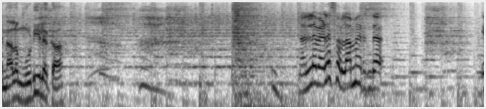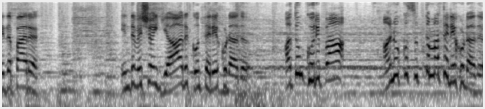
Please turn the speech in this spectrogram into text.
என்னால முடியலக்கா. நல்ல வேளை சொல்லாம இருந்த. இத பாரு. இந்த விஷயம் யாருக்கும் தெரியக்கூடாது. அதுவும் குறிப்பா அணுக்கு சுத்தமா தெரியக்கூடாது.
